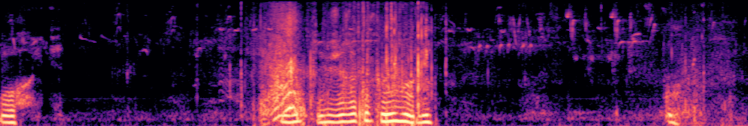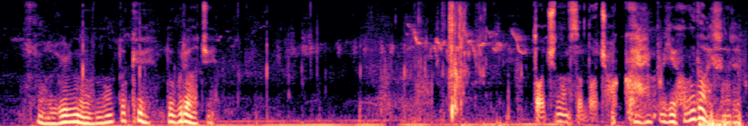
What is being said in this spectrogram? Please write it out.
Ух. який. Це вже закупнув гарно. О, Все, звільнив, ну такий добрячий. Точно в садочок. Поїхали далі, риб.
